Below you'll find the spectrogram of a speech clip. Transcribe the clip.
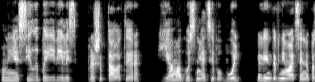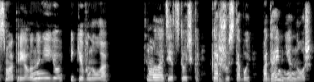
«У меня силы появились», – прошептала Тера. «Я могу снять его боль». Линда внимательно посмотрела на нее и кивнула. «Ты молодец, дочка, горжусь тобой. Подай мне нож».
